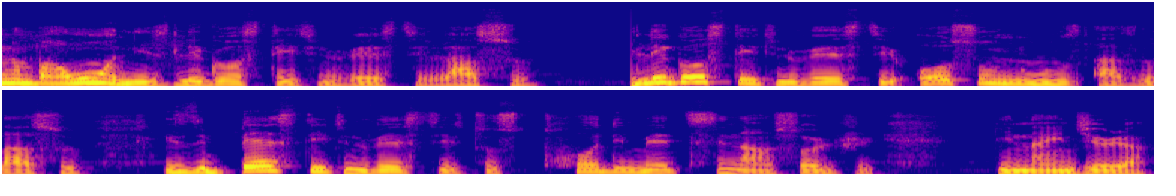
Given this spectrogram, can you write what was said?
Number one is Lagos State University, LASU. Lagos State University, also known as LASU, is the best state university to study medicine and surgery in Nigeria.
